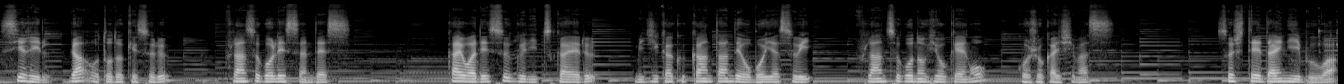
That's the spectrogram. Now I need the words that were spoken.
シリルがお届けするフランス語レッスンです。会話ですぐに使える短く簡単で覚えやすいフランス語の表現をご紹介します。そして第2部は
